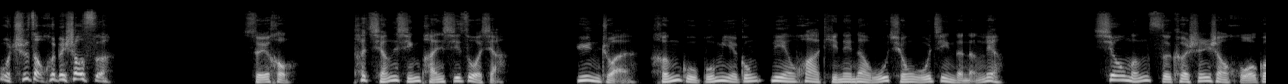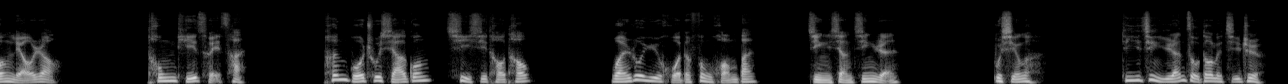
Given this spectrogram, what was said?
我迟早会被烧死。随后，他强行盘膝坐下，运转恒古不灭功，炼化体内那无穷无尽的能量。萧猛此刻身上火光缭绕，通体璀璨，喷薄出霞光，气息滔滔，宛若浴火的凤凰般，景象惊人。不行了，第一境已然走到了极致，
